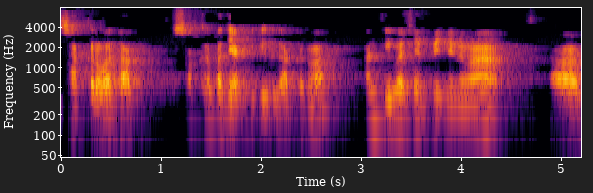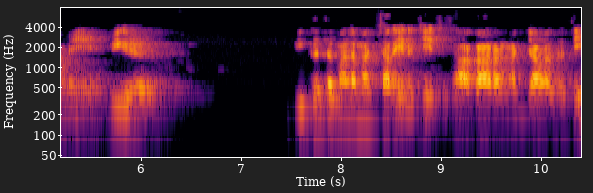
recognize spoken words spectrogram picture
සක්‍රවතක් සක්‍රපදයක් විදිහට දක්වනවා. අන්තිම වශයෙන් පෙන්නනවා මේ විගත මල මච්චරේන චේතසාකාරං අජ්ජවසති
